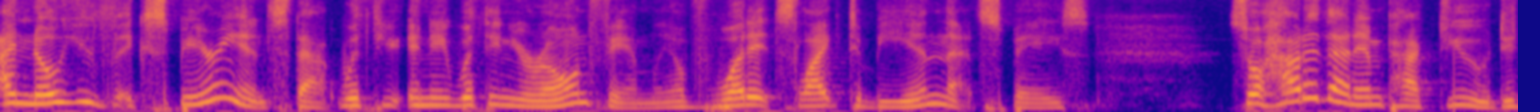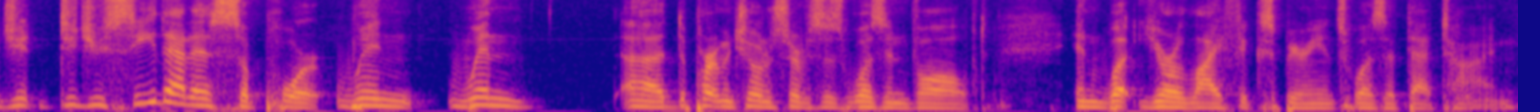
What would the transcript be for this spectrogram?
I know you've experienced that with you in, within your own family of what it's like to be in that space. So how did that impact you? Did you did you see that as support when when uh, Department of Children's Services was involved in what your life experience was at that time?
